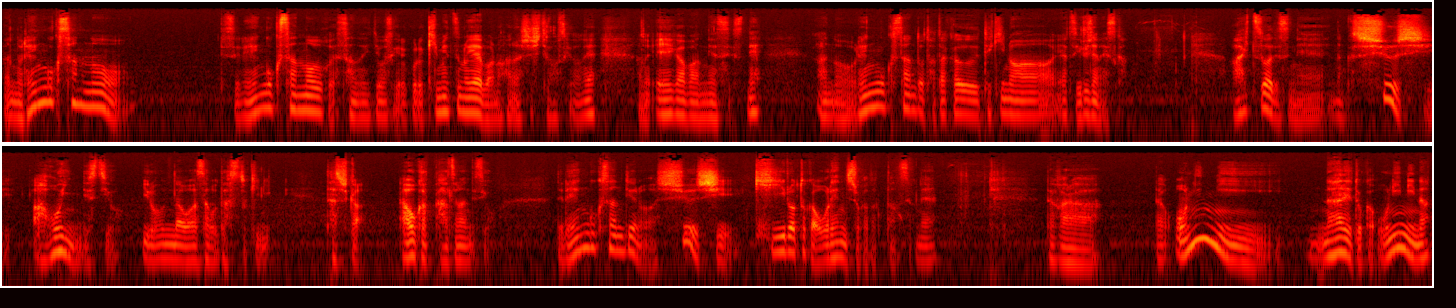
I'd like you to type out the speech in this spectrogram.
あの煉獄さんのです煉獄さんのとか散々言ってますけどこれ「鬼滅の刃」の話してますけどね。あの映画版のやつですね。あの煉獄さんと戦う敵のやついるじゃないですか。あいつはですねなんか終始青いんですよ。いろんな技を出す時に。確か青かったはずなんですよ。で煉獄さんっていうのは終始黄色とかオレンジとかだったんですよね。だからだから鬼になれとか鬼にな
